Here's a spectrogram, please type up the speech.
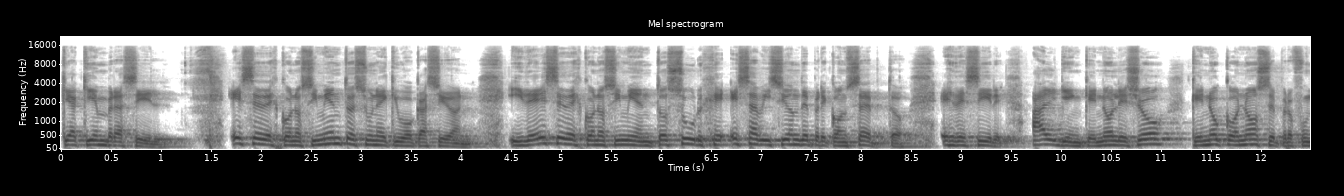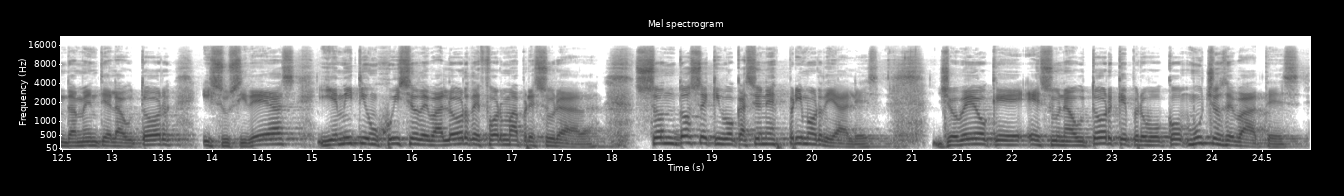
que aquí en Brasil. Ese desconocimiento es una equivocación y de ese desconocimiento surge esa visión de preconcepto, es decir, alguien que no leyó, que no conoce profundamente al autor y sus ideas y emite un juicio de valor de forma apresurada. Son dos equivocaciones primordiales. Yo veo que es un autor que provocó muchos debates,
